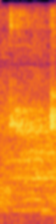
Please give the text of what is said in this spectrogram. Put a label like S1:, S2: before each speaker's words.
S1: 아. 네.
